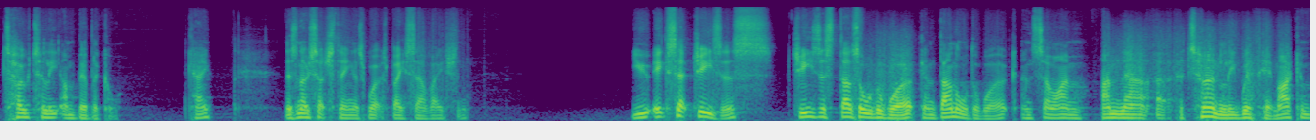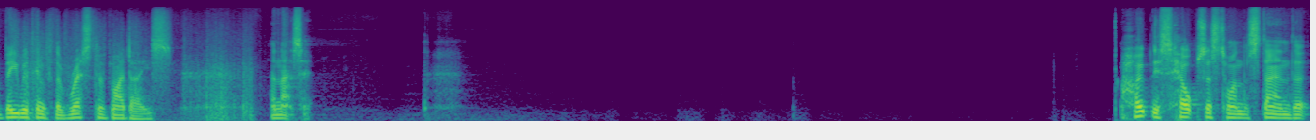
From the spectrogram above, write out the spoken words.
Totally unbiblical. Okay? There's no such thing as works based salvation. You accept Jesus, Jesus does all the work and done all the work, and so I'm, I'm now uh, eternally with him. I can be with him for the rest of my days. And that's it. I hope this helps us to understand that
